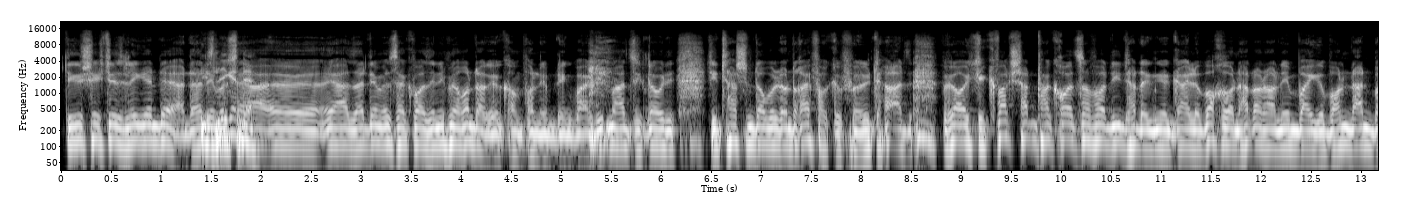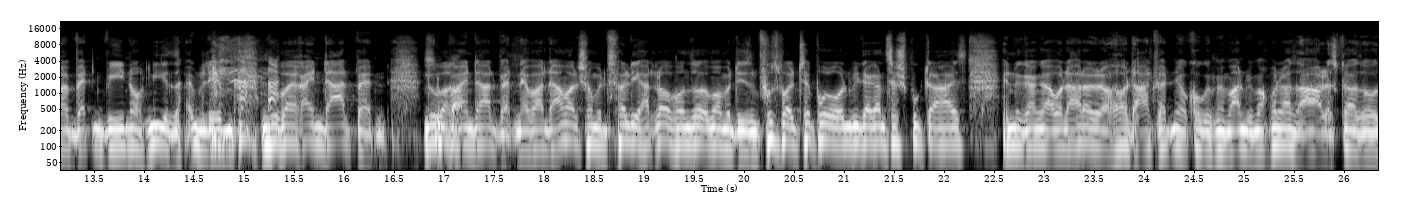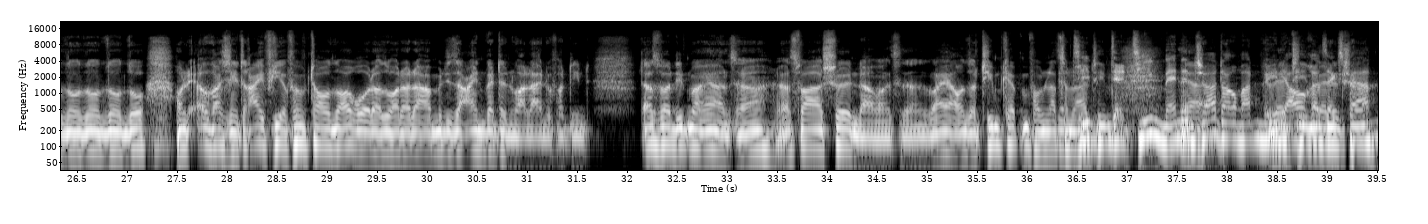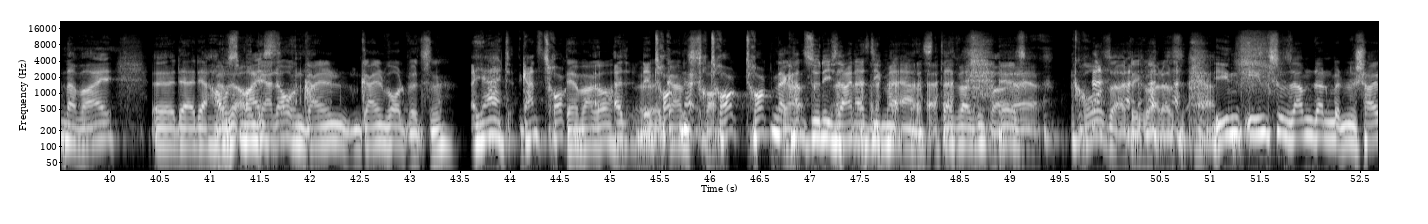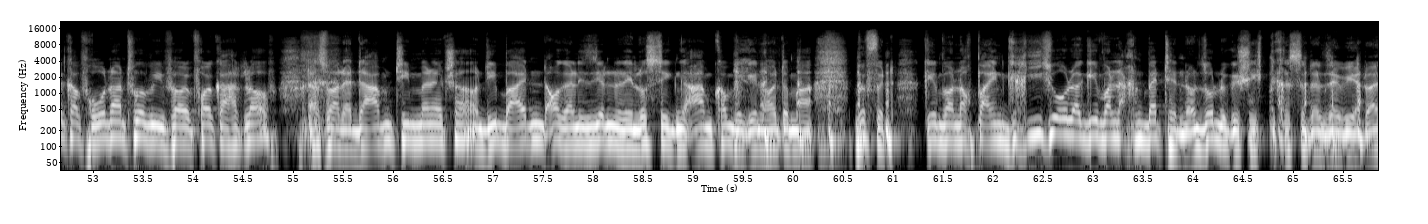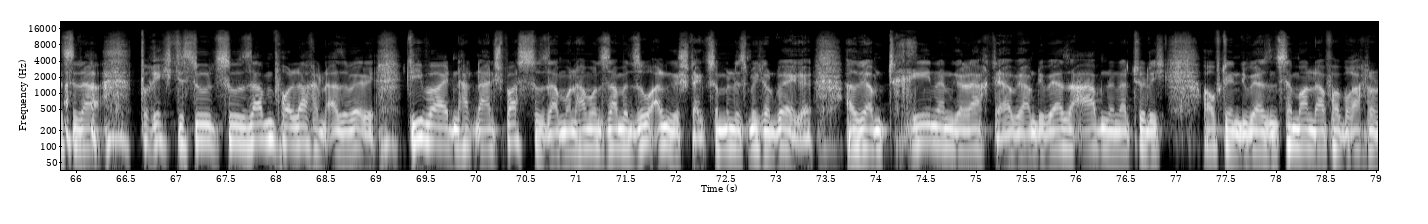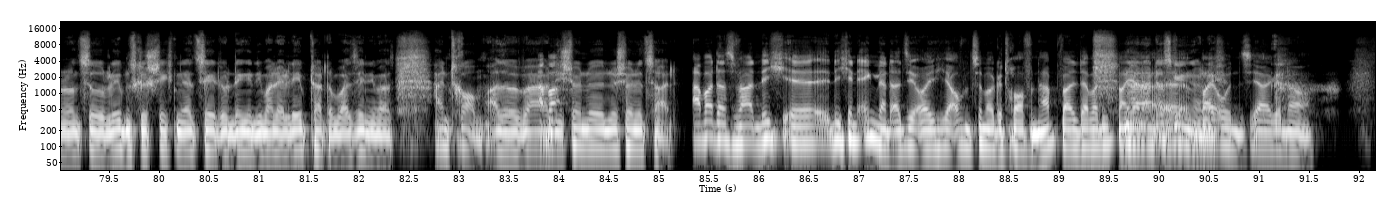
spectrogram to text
Die Geschichte ist legendär. Seitdem ist ist, legendär. er, äh, ja, seitdem ist er quasi nicht mehr runtergekommen von dem Ding, weil Dietmar hat sich, glaube ich, die, die Taschen doppelt und dreifach gefüllt. Er hat für euch gequatscht, hat ein paar Kreuzer verdient, hatte eine geile Woche und hat auch noch nebenbei gewonnen, dann bei Wetten wie noch nie in seinem Leben. Nur bei reinen Dartwetten. Nur Super. bei reinen Dartwetten. Er war damals schon mit Völli Hartlauf und so immer mit diesem Fußball-Tippo und wie der ganze Spuk da heißt, hingegangen. Aber da hat er gedacht, oh, Dartwetten, ja, gucke ich mir mal an, wie macht man das? Ah, alles klar, so, so, so, so und so. Und, weiß nicht, drei, vier, fünftausend Euro oder so hat er da mit dieser einen Wette nur alleine verdient. Das war Dietmar Ernst, ja. Das war schön damals. Das war ja unser Team-Captain vom Nationalteam. Der Teammanager, Ja. darum hatten wir ihn Der ja auch als. Experten dabei. Äh, der der Also, und der Hausmeister. hat auch einen geilen, geilen Wortwitz, ne? ja, ganz trocken. Der war auch, also, äh, trockener, ganz trocken. trock, trockener Ja. kannst du nicht sein als Dietmar Ernst. Das war super. Er ja. Großartig war das. ihn, ihn zusammen dann mit einem Schalker Frohnatur wie Vol- Volker Hartlauf. Das war der Damen-Teammanager. Und die beiden organisieren den lustigen Abend. Komm, wir gehen heute mal Buffet. Gehen wir noch bei einem Grieche oder gehen wir nach dem Bett hin? Und so eine Geschichte kriegst du dann serviert. Weißt du, da berichtest du zusammen vor Lachen. Also wirklich, die beiden hatten einen Spaß zusammen und haben uns damit so angesteckt. Zumindest mich und Wäge. Also wir haben Tränen gelacht. Ja, wir haben diverse Abende natürlich auf den diversen Zimmern da verbracht und uns so Lebensgeschichten erzählt und Dinge, die man erlebt hat und weiß ich nicht was. Ein Traum. Also war Aber- die schöne, eine schöne Zeit. Aber das war nicht, äh, nicht in England, als ihr euch hier auf dem Zimmer getroffen habt, weil da war Dietmar Nein, ja nein, das ging äh, ja bei nicht. uns. Ja, genau.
